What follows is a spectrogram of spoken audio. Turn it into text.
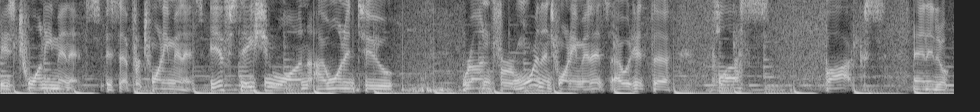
is 20 minutes, is set for 20 minutes. If station one, I wanted to run for more than 20 minutes, I would hit the plus box and it'll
